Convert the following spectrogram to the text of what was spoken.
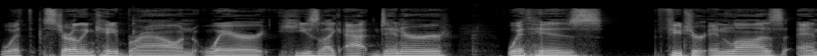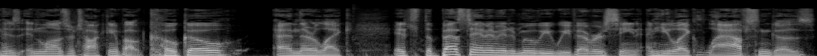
with Sterling K. Brown where he's like at dinner with his future in-laws and his in-laws are talking about Coco and they're like it's the best animated movie we've ever seen. And he like laughs and goes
